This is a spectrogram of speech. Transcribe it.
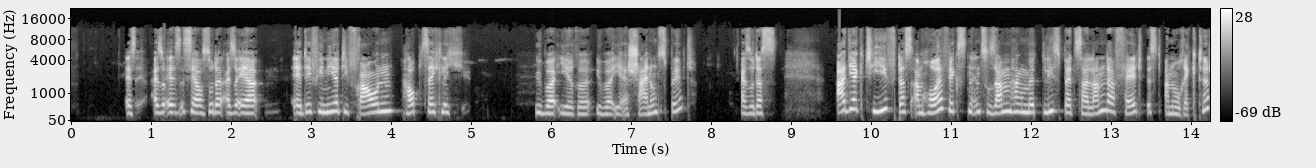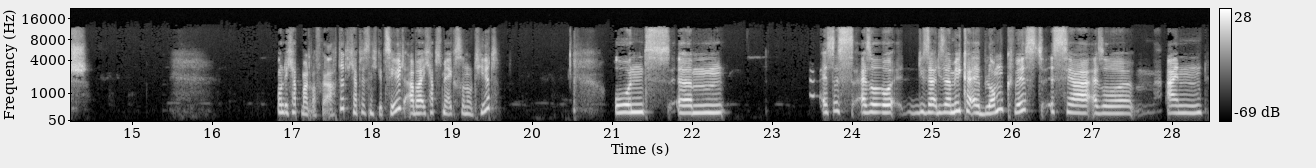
es, also es ist ja auch so, dass, also er, er definiert die Frauen hauptsächlich über ihre, über ihr Erscheinungsbild. Also das, Adjektiv, das am häufigsten in Zusammenhang mit Lisbeth Salander fällt, ist anorektisch. Und ich habe mal drauf geachtet. Ich habe das nicht gezählt, aber ich habe es mir extra notiert. Und ähm, es ist also dieser dieser Michael Blomquist ist ja also ein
